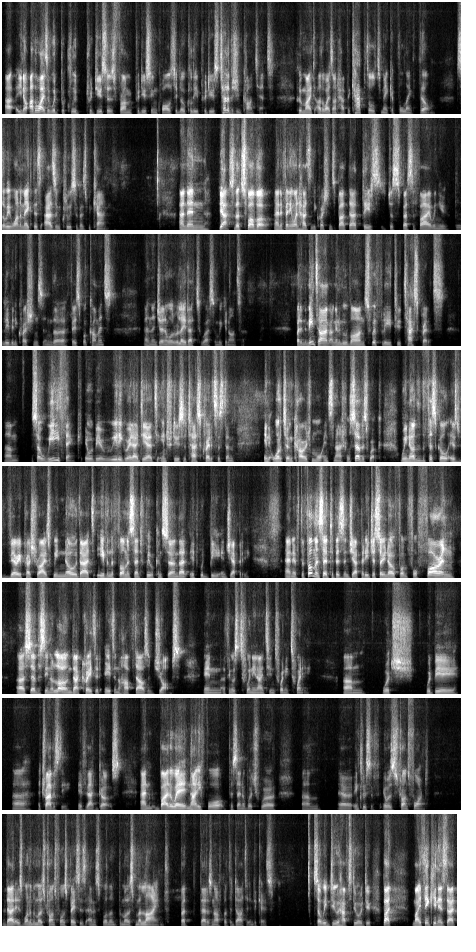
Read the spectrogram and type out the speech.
Uh, you know, otherwise it would preclude producers from producing quality locally produced television content who might otherwise not have the capital to make a full length film. So we want to make this as inclusive as we can. And then, yeah, so that's 12O. And if anyone has any questions about that, please just specify when you leave any questions in the Facebook comments. And then Jenna will relay that to us and we can answer. But in the meantime, I'm going to move on swiftly to tax credits. Um, so we think it would be a really great idea to introduce a tax credit system in order to encourage more international service work. We know that the fiscal is very pressurized. We know that even the film incentive, we were concerned that it would be in jeopardy. And if the film incentive is in jeopardy, just so you know, for, for foreign uh, servicing alone, that created eight and a half thousand jobs in I think it was 2019, 2020, um, which would be uh, a travesty if that goes. And by the way, 94% of which were um, uh, inclusive. It was transformed. That is one of the most transformed spaces, and it's one of the most maligned. But that is not what the data indicates. So we do have to do what we do. But my thinking is that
